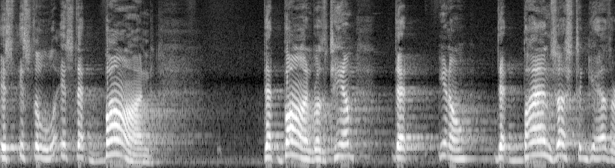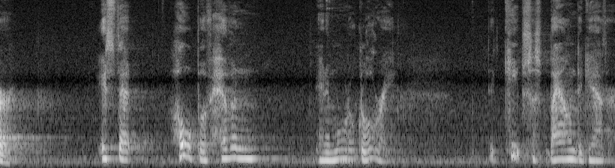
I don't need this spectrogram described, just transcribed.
it's, it's, the, it's that bond, that bond, Brother Tim, that, you know, that binds us together. It's that hope of heaven and immortal glory that keeps us bound together.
